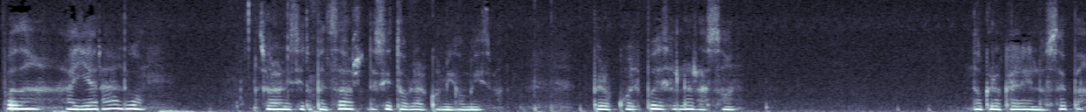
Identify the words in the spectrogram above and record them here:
pueda hallar algo. Solo necesito pensar, necesito hablar conmigo misma. Pero ¿cuál puede ser la razón? No creo que alguien lo sepa.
